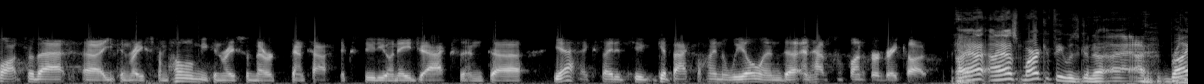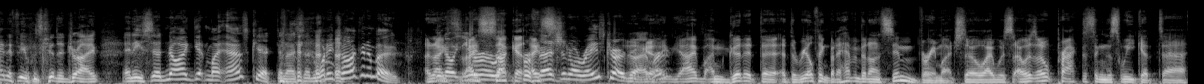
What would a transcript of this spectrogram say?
spot for that. Uh, you can race from home. You can race from their fantastic studio in Ajax, and uh, yeah, excited to get back behind the wheel and uh, and have some fun for a great cause. I, I asked Mark if he was going to, Brian if he was going to drive, and he said, no, I'd get my ass kicked. And I said, what are you talking about? And you I- know, I you're a suck at- I professional race car driver. Yeah, I, I'm good at the at the real thing, but I haven't been on sim very much. So I was I was out practicing this week at uh,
